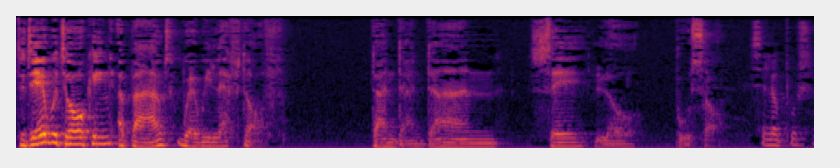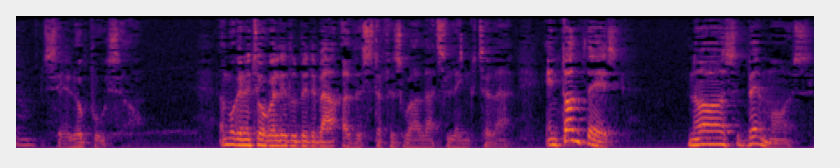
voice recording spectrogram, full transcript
today we're talking about where we left off. Dan dan dan. Se lo puso. Se lo puso. Se lo puso. And we're going to talk a little bit about other stuff as well that's linked to that. Entonces, nos vemos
